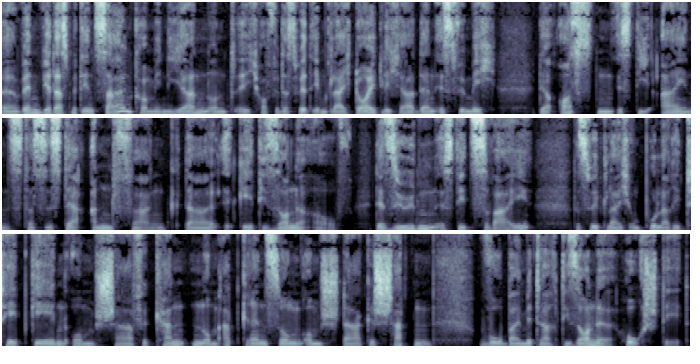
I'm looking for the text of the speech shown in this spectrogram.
Äh, wenn wir das mit den Zahlen kombinieren, und ich hoffe, das wird eben gleich deutlicher, dann ist für mich der Osten ist die Eins, das ist der Anfang, da geht die Sonne auf. Der Süden ist die Zwei, das wird gleich um Polarität gehen, um scharfe Kanten, um Abgrenzung, um starke Schatten, wo bei Mittag die Sonne hochsteht.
